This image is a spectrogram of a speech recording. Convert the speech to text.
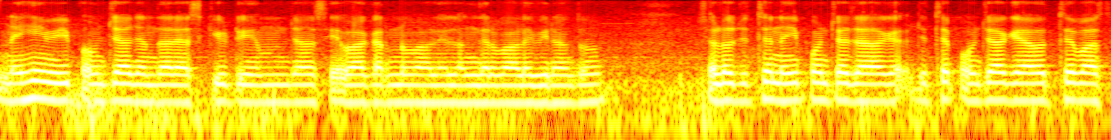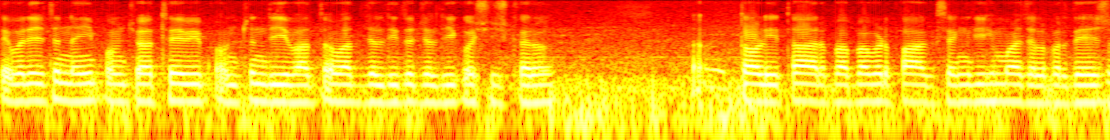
ਨਹੀਂ ਵੀ ਪਹੁੰਚਿਆ ਜਾਂਦਾ ਰੈਸਕਿਊ ਟੀਮ ਜਾਂ ਸੇਵਾ ਕਰਨ ਵਾਲੇ ਲੰਗਰ ਵਾਲੇ ਵੀਰਾਂ ਤੋਂ। ਚਲੋ ਜਿੱਥੇ ਨਹੀਂ ਪਹੁੰਚਿਆ ਜਾ ਜਿੱਥੇ ਪਹੁੰਚਿਆ ਗਿਆ ਉੱਥੇ ਵਾਸਤੇ ਵਧੀਆ, ਜਿੱਥੇ ਨਹੀਂ ਪਹੁੰਚਿਆ ਉੱਥੇ ਵੀ ਪਹੁੰਚਣ ਦੀ ਵੱਧ ਤੋਂ ਵੱਧ ਜਲਦੀ ਤੋਂ ਜਲਦੀ ਕੋਸ਼ਿਸ਼ ਕਰੋ। ਧੌਲੀ ਧਾਰ, ਬਾਬਾ ਵਡਭਾਗ ਸਿੰਘ ਜੀ, ਹਿਮਾਚਲ ਪ੍ਰਦੇਸ਼।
